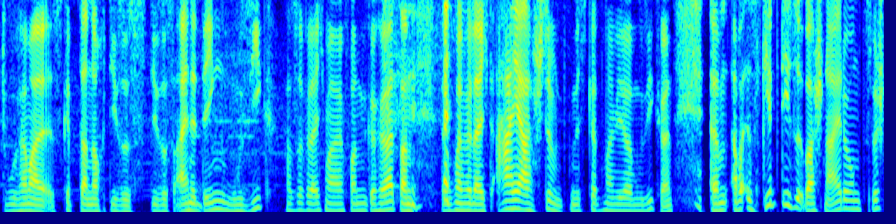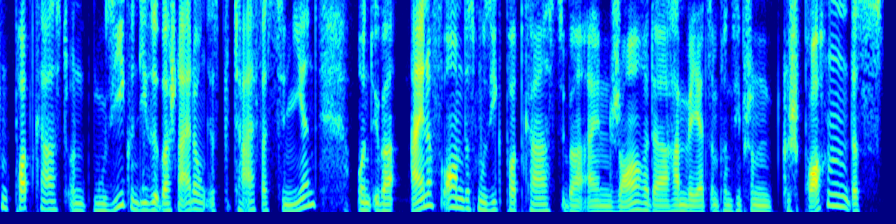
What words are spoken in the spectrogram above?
du hör mal, es gibt dann noch dieses, dieses eine Ding, Musik, hast du vielleicht mal von gehört, dann denkt man vielleicht, ah ja, stimmt, ich könnte mal wieder Musik hören. Ähm, aber es gibt diese Überschneidung zwischen Podcast und Musik und diese Überschneidung ist total faszinierend. Und über eine Form des Musikpodcasts, über ein Genre, da haben wir jetzt im Prinzip schon gesprochen. Das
